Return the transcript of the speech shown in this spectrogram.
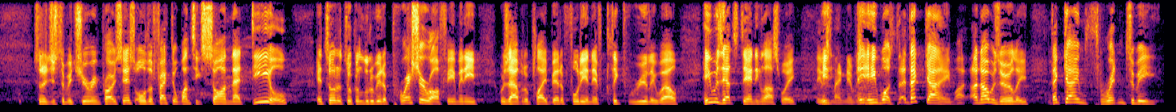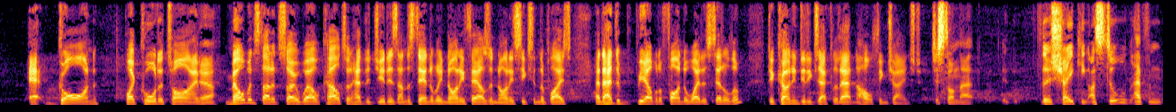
sort of just a maturing process or the fact that once he signed that deal, it sort of took a little bit of pressure off him and he was able to play better footy and they've clicked really well. He was outstanding last week. He was He's- magnificent. He, he was. That, that game, I, I know it was early, that game threatened to be at, gone by quarter time. Yeah. Melbourne started so well. Carlton had the jitters, understandably, 90,000, 96 in the place, and they had to be able to find a way to settle them. De Koning did exactly that, and the whole thing changed. just on that, the shaking, I still haven't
